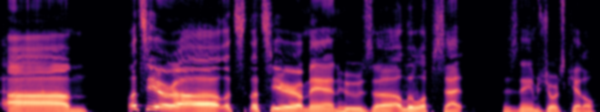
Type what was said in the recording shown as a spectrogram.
month. um, let's hear. Uh, let's let's hear a man who's uh, a little upset. His name's George Kittle.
